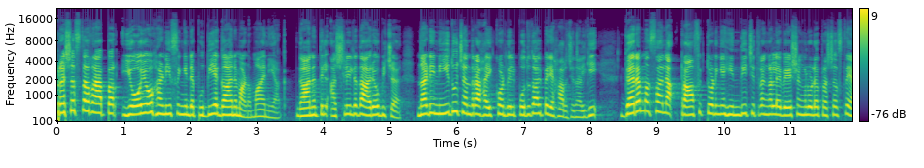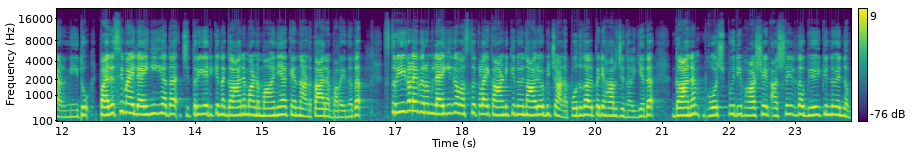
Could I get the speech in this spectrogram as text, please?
പ്രശസ്ത റാപ്പർ യോയോ ഹണി സിംഗിന്റെ പുതിയ ഗാനമാണ് മാനിയാക് ഗാനത്തിൽ അശ്ലീലത ആരോപിച്ച് നടി നീതു ചന്ദ്ര ഹൈക്കോടതിയിൽ പൊതുതാൽപര്യ ഹർജി നൽകി. ഗരം മസാല ട്രാഫിക് തുടങ്ങിയ ഹിന്ദി ചിത്രങ്ങളിലെ വേഷങ്ങളുടെ പ്രശസ്തയാണ് നീതു. പരസ്യമായി ലൈംഗികത ചിത്രീകരിക്കുന്ന ഗാനമാണ് മാനിയാക്ക് എന്നാണ് താരം പറയുന്നത്. സ്ത്രീകളെ വെറും ലൈംഗിക വസ്തുക്കളായി കാണിക്കുന്നുവെന്ന് ആരോപിച്ചാണ് പൊതുതാൽപര്യ ഹർജി നൽകിയത്. ഗാനം ഭോജ്പുരി ഭാഷയിൽ അശ്ലീലത ഉപയോഗിക്കുന്നുവെന്നും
